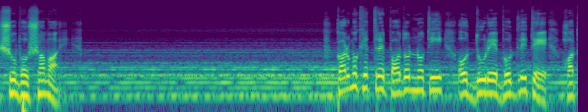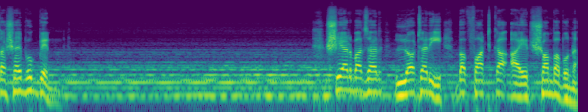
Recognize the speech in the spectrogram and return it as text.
শুভ সময়। কর্মক্ষেত্রে পদোন্নতি ও দূরে বদলিতে হতাশায় ভুগবেন। শেয়ার বাজার, লটারি বা ফাটকা আয়ের সম্ভাবনা।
